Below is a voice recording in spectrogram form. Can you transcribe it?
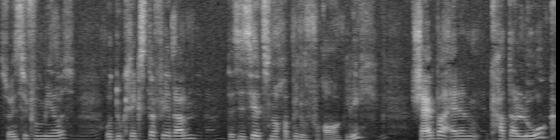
sollen sie von mir aus. Und du kriegst dafür dann, das ist jetzt noch ein bisschen fraglich, scheinbar einen Katalog.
